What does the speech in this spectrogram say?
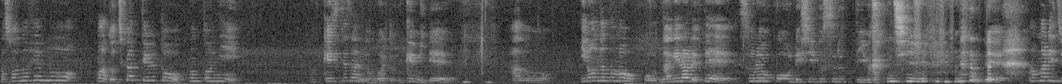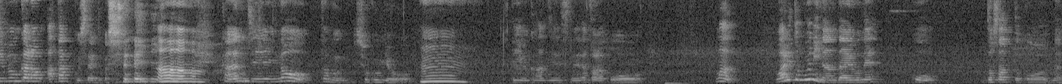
なんかその辺もまあどっちかっていうと本当にパッケージデザインの割と受け身であのいろんな球をこう投げられてそれをこうレシーブするっていう感じ なんであんまり自分からアタックしたりとかしないあ感じの多分職業っていう感じですね。だからこうまあ割と無理難題をねこうどさっとこうなん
